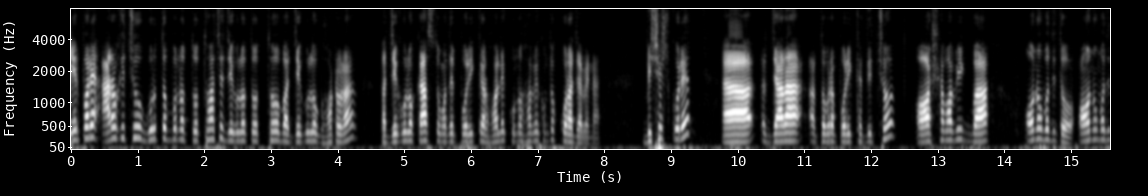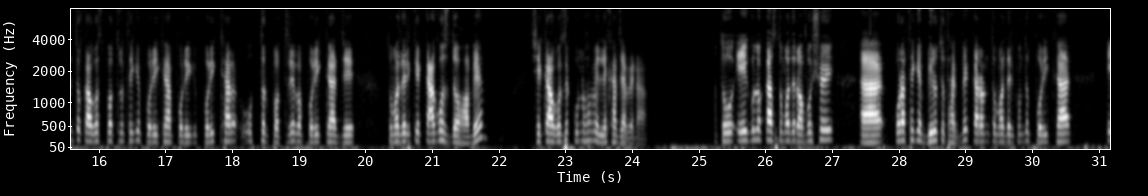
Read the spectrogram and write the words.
এরপরে আরও কিছু গুরুত্বপূর্ণ তথ্য আছে, যেগুলো তথ্য বা যেগুলো ঘটনা বা যেগুলো কাজ তোমাদের পরীক্ষার হলে কোনোভাবে কিন্তু করা যাবে না। বিশেষ করে যারা তোমরা পরীক্ষা দিচ্ছ, অস্বাভাবিক বা অনুমোদিত অনুমোদিত কাগজপত্র থেকে পরীক্ষা পরীক্ষার উত্তরপত্রে বা পরীক্ষার যে তোমাদেরকে কাগজ দেওয়া হবে, সে কাগজে কোনোভাবে লেখা যাবে না। তো এইগুলো কাজ তোমাদের অবশ্যই করা থেকে বিরত থাকবে, কারণ তোমাদের কিন্তু পরীক্ষার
